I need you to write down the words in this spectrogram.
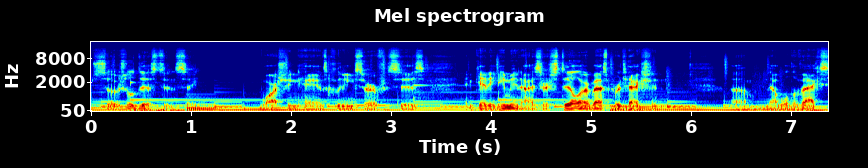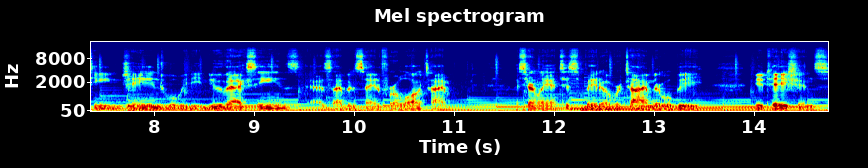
social distancing, washing hands, cleaning surfaces, and getting immunized are still our best protection. Um, now, will the vaccine change? Will we need new vaccines? As I've been saying for a long time, I certainly anticipate over time there will be mutations,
